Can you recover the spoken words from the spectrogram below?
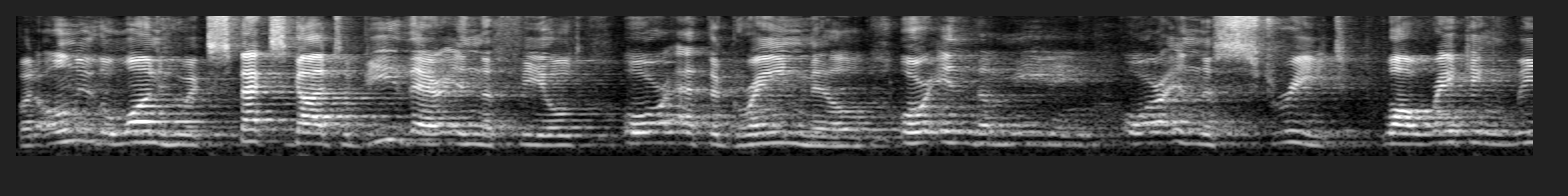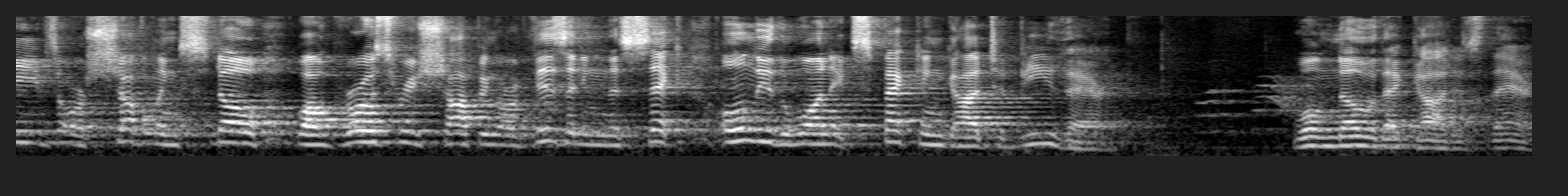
But only the one who expects God to be there in the field or at the grain mill or in the meeting or in the street while raking leaves or shoveling snow while grocery shopping or visiting the sick, only the one expecting God to be there will know that God is there.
